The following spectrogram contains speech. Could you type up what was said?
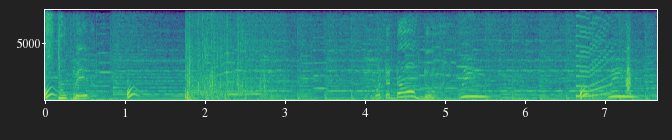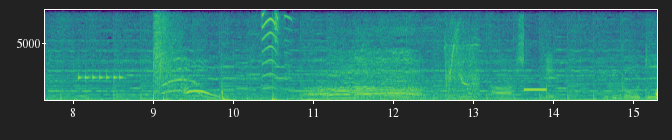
Stupid. What the dog doing? Oh. Oh, oh, shit. Here we go again.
